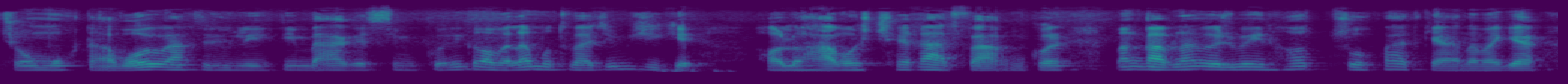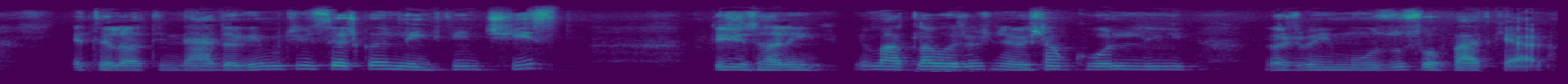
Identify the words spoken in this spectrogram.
شما محتوا رو وقتی تو لینکدین بررسی می‌کنی کاملا متوجه میشی که حال و هواش چقدر فرق می‌کنه. من قبلا راجع به اینها صحبت کردم. اگر اطلاعاتی ندارین می‌تونید search کنید لینکدین چیست؟ دیجیتالینگ یه مطلب راجبش نوشتم کلی راجب این موضوع صحبت کردم.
